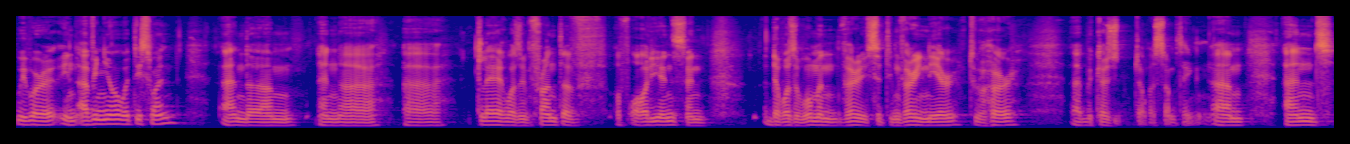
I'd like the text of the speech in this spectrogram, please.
We were in Avignon with this one, and um, and uh, uh, Claire was in front of of audience, and there was a woman very sitting very near to her uh, because there was something, um, and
